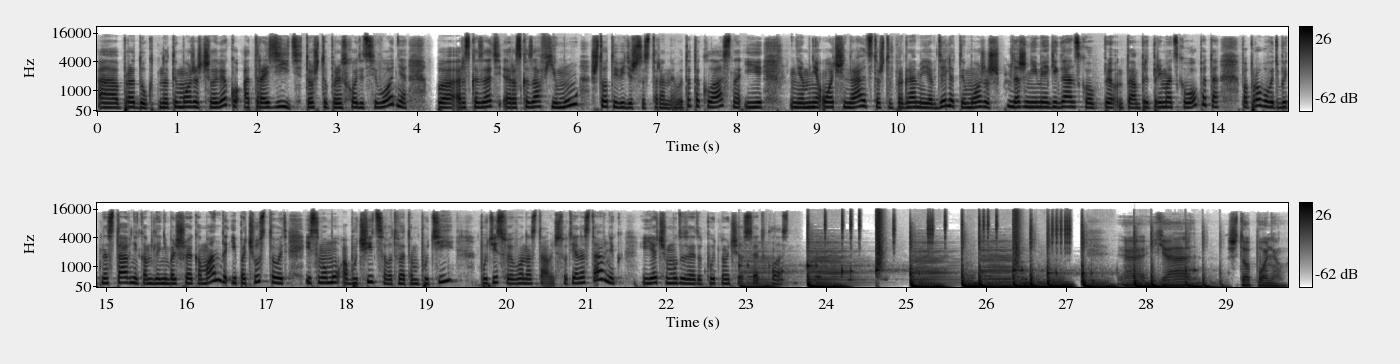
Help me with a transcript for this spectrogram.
э, продукт, но ты можешь человеку отразить то, что происходит сегодня, рассказать, рассказав ему, что ты видишь со стороны. Вот это классно, и мне очень нравится то, что в программе «Я в деле» ты можешь, даже не имея гигантского там, предпринимательского опыта, попробовать быть наставником для небольшой команды и почувствовать и самому обучиться вот в этом пути, пути своего наставничества. Вот я наставник, и я чему-то за этот путь научился. Это классно. Э, я что понял?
